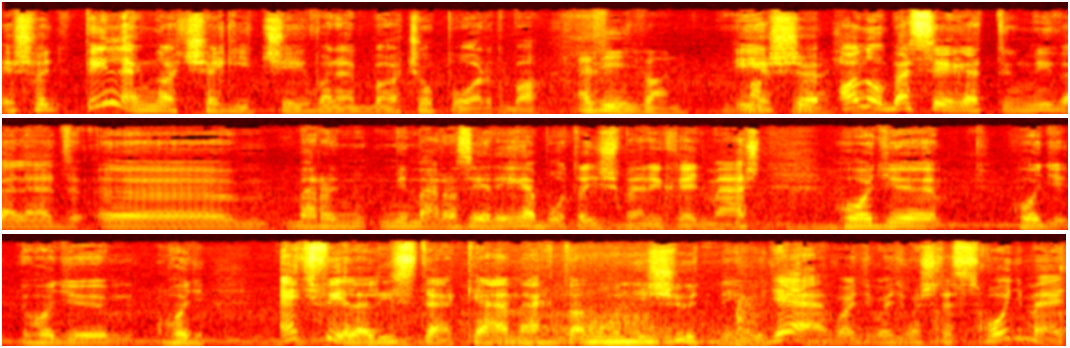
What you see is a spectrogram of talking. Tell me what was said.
És hogy tényleg nagy segítség van ebbe a csoportba. Ez így van. És annó beszélgettünk mi veled, mert hogy mi már azért régebb óta ismerjük egymást, hogy, hogy, hogy, hogy egyféle liszttel kell megtanulni sütni, ugye? Vagy, vagy most ez hogy megy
